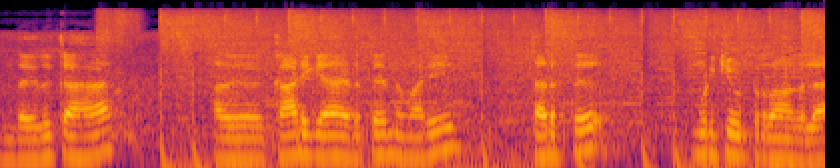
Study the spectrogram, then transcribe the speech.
அந்த இதுக்காக அது காடிக்காக எடுத்து இந்த மாதிரி தடுத்து முடுக்கி விட்டுருவோம் அதில்.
